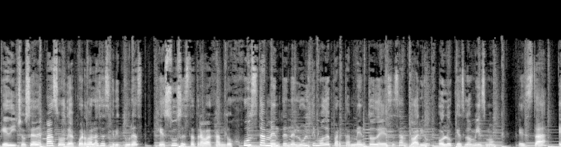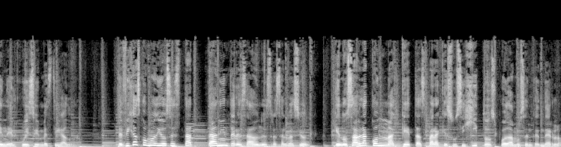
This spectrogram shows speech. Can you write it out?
Que dicho sea de paso, de acuerdo a las escrituras, Jesús está trabajando justamente en el último departamento de ese santuario, o lo que es lo mismo, está en el juicio investigador. ¿Te fijas cómo Dios está tan interesado en nuestra salvación? Que nos habla con maquetas para que sus hijitos podamos entenderlo.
